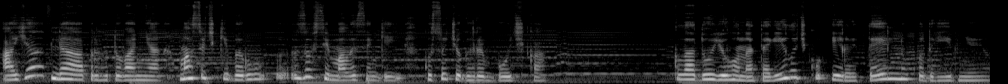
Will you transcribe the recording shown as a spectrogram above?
а я для приготування масочки беру е, зовсім малесенький кусочок грибочка. Кладу його на тарілочку і ретельно подрібнюю.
